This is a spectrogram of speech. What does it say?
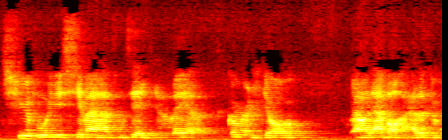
屈服于西班牙足协淫威了，哥们儿你就不要家抱孩子去吧。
